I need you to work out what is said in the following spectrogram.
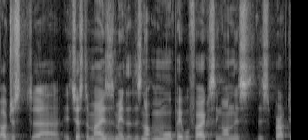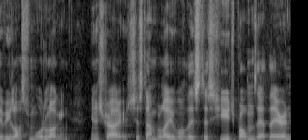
I've just, uh, it just amazes me that there's not more people focusing on this, this productivity loss from waterlogging in Australia. It's just unbelievable. There's just huge problems out there and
